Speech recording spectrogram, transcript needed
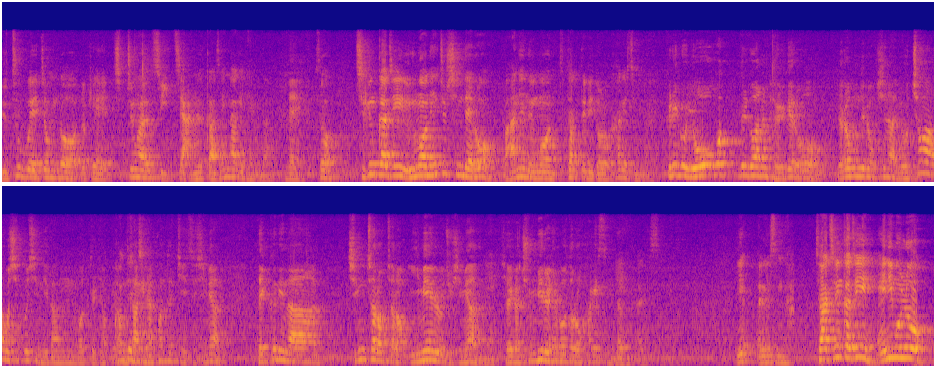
유튜브에 좀 더 이렇게 집중할 수 있지 않을까 생각이 됩니다. 네. 그래서 지금까지 응원해 주신 대로 많은 응원 부탁드리도록 하겠습니다. 그리고 요것들과는 별개로 여러분들이 혹시나 요청하고 싶으신 이런 것들 영- 컨텐츠. 영상이나 컨텐츠 있으시면 댓글이나 지금처럼처럼 이메일로 주시면 네. 저희가 준비를 해보도록 하겠습니다. 예, 알겠습니다. 예, 알겠습니다. 자, 지금까지 애니몰로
